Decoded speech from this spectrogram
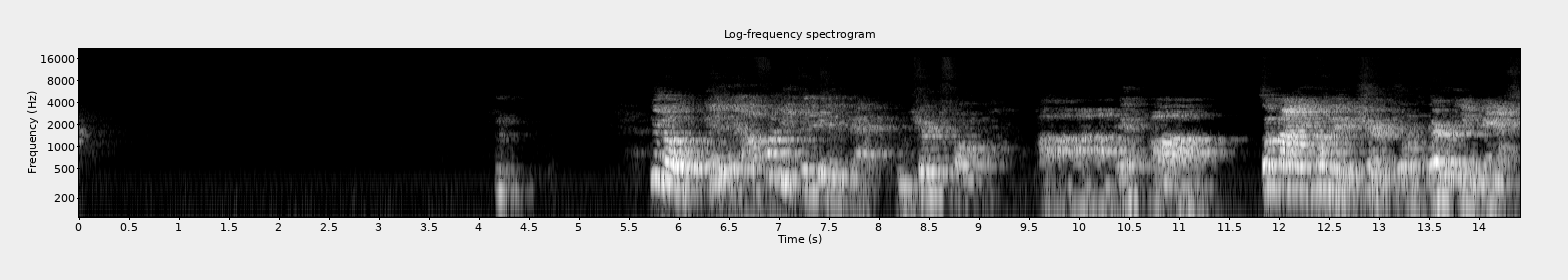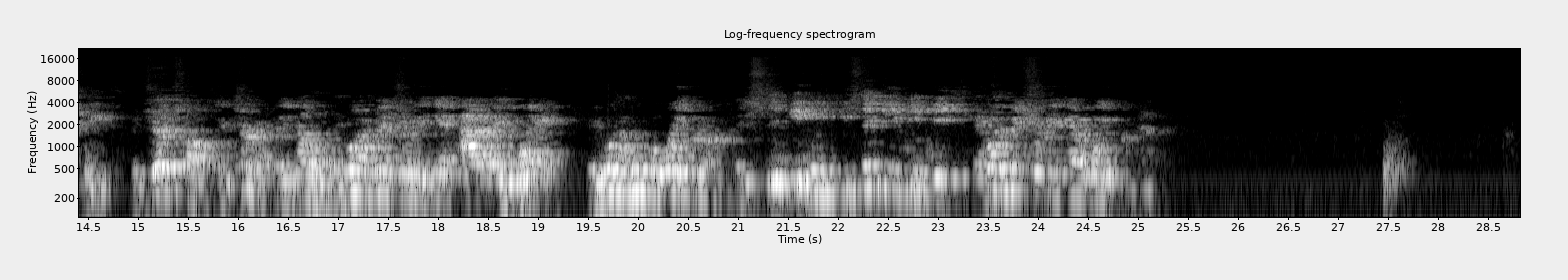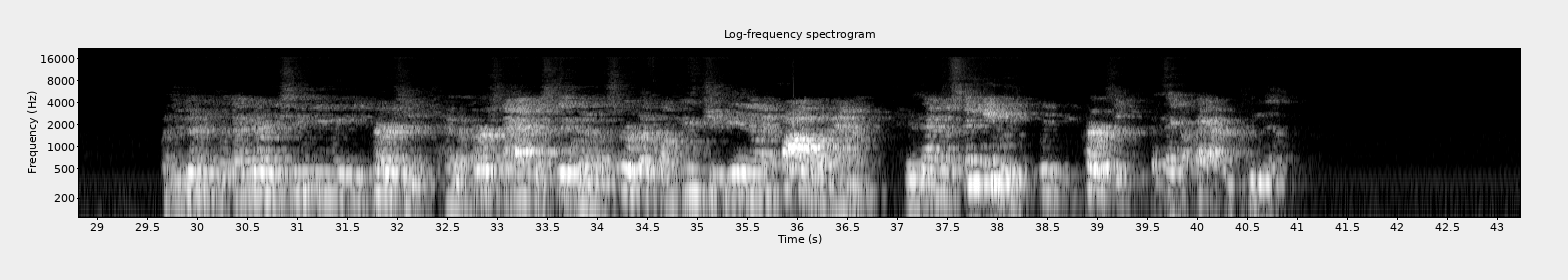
You know, it- it- a funny thing is that when church folks, uh, uh, uh, if uh, somebody come into church or dirty and nasty, the church folks, they turn up their nose. They want to make sure they get out of their way. They want to move away from the stinky winky, stinky winky. They want to make sure they get away from them. But the difference with that stinky person and the person that has the spirit, the spirit of confusion in them and following them, is that the stinky winky person can take a bath and clean up.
